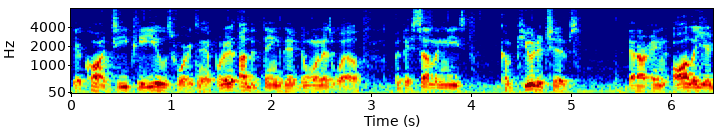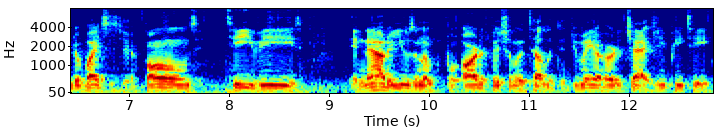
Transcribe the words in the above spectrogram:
They're called GPUs, for example. There's other things they're doing as well, but they're selling these computer chips that are in all of your devices, your phones, TVs, and now they're using them for artificial intelligence. You may have heard of Chat GPT.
